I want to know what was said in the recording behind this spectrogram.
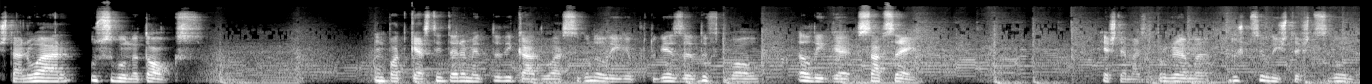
Está no ar o Segunda Talks, um podcast inteiramente dedicado à Segunda Liga Portuguesa de Futebol, a Liga SABSEI. Este é mais um programa dos especialistas de Segunda.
